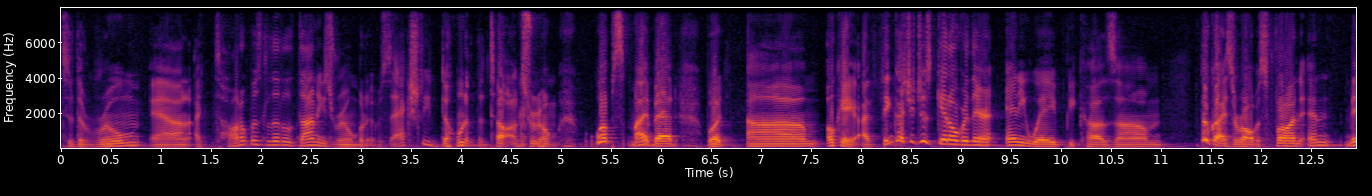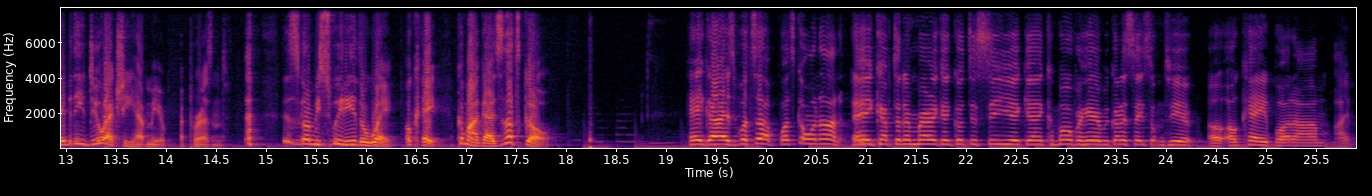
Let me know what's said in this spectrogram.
to the room." And I thought it was Little Donny's room, but it was actually Donut the dog's room. Whoops, my bad. But um, okay, I think I should just get over there anyway because um, the guys are always fun, and maybe they do actually have me a, a present. this is going to be sweet either way. Okay, come on, guys, let's go. Hey guys, what's up? What's going on? Hey, Captain America, good to see you again. Come over here. We gotta say something to you. Oh, okay, but um, I'm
